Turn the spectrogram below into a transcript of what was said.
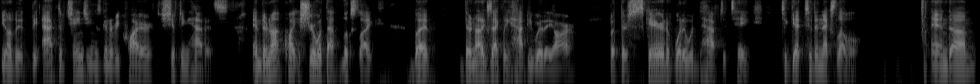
you know the, the act of changing is going to require shifting habits. And they're not quite sure what that looks like but they're not exactly happy where they are but they're scared of what it would have to take to get to the next level. And um,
